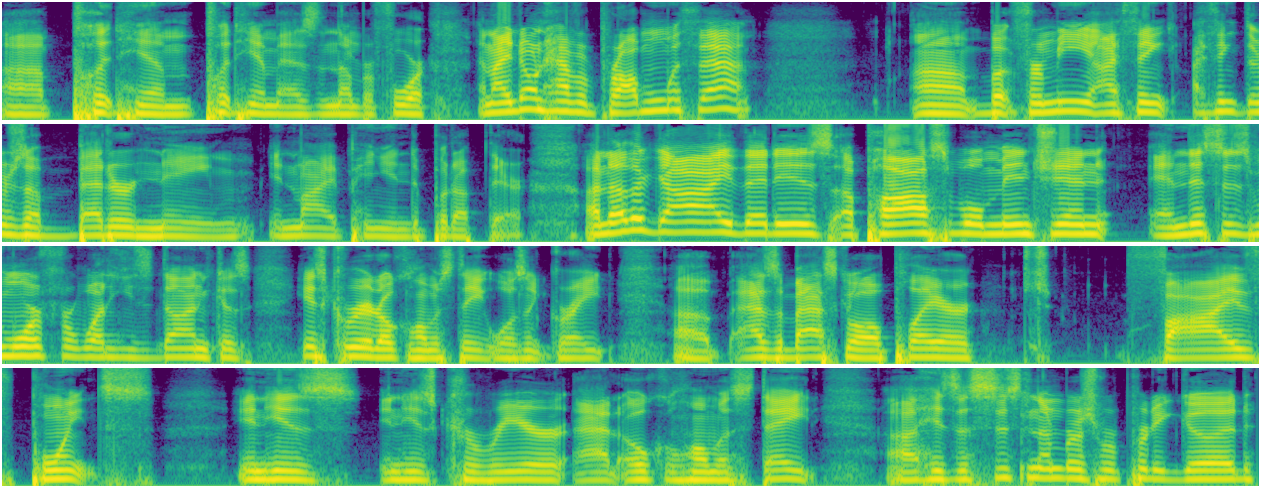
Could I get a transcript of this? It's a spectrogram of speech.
uh, put him put him as the number four, and I don't have a problem with that. Uh, but for me, I think I think there's a better name, in my opinion, to put up there. Another guy that is a possible mention, and this is more for what he's done because his career at Oklahoma State wasn't great. Uh, as a basketball player, five points in his in his career at Oklahoma State. Uh, his assist numbers were pretty good,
